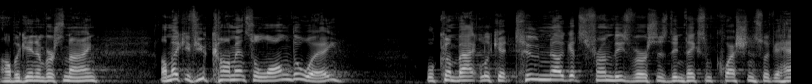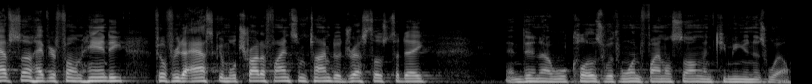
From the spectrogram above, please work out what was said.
I'll begin in verse 9. I'll make a few comments along the way. We'll come back, look at two nuggets from these verses, then take some questions. So if you have some, have your phone handy. Feel free to ask, and we'll try to find some time to address those today. And then uh, we'll close with one final song and communion as well.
